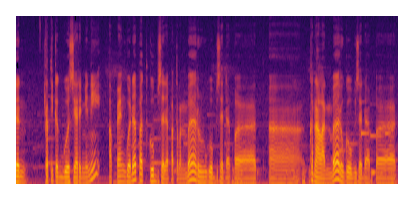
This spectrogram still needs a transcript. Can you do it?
Dan ketika gue sharing ini apa yang gue dapat? Gue bisa dapat teman baru gue bisa dapat uh, kenalan baru gue bisa dapat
